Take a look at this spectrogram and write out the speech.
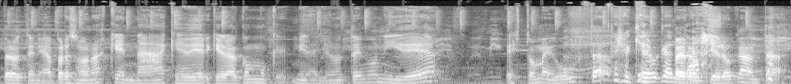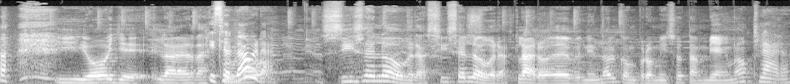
pero tenía personas que nada que ver, que era como que, mira, yo no tengo ni idea, esto me gusta, pero quiero cantar. Pero quiero cantar. Y oye, la verdad es que... ¿Y se logra? Sí se logra, sí se logra, claro, dependiendo del compromiso también, ¿no? Claro.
